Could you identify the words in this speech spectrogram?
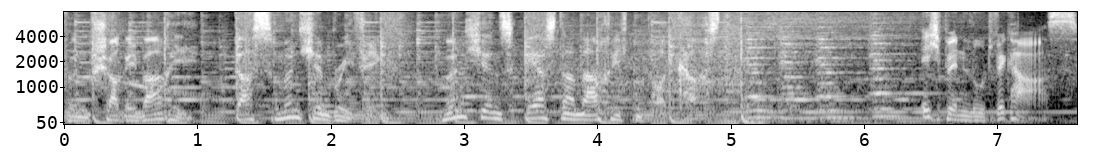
fünf Charivari, das München Briefing, Münchens erster Nachrichtenpodcast. Ich bin Ludwig Haas.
